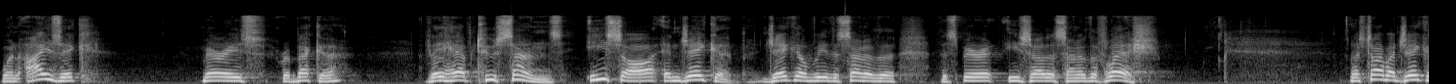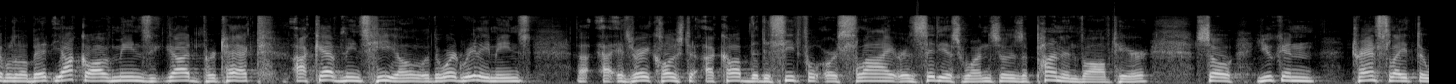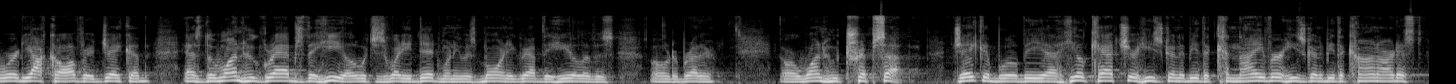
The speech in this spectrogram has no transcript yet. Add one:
When Isaac marries Rebekah, they have two sons, Esau and Jacob. Jacob will be the son of the, the spirit, Esau the son of the flesh. Let's talk about Jacob a little bit. Yaakov means God protect. Akev means heel. The word really means uh, uh it's very close to Akab, the deceitful or sly or insidious one. So there's a pun involved here. So you can translate the word Yaakov or Jacob as the one who grabs the heel, which is what he did when he was born. He grabbed the heel of his older brother, or one who trips up. Jacob will be a heel catcher. He's going to be the conniver. He's going to be the con artist.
